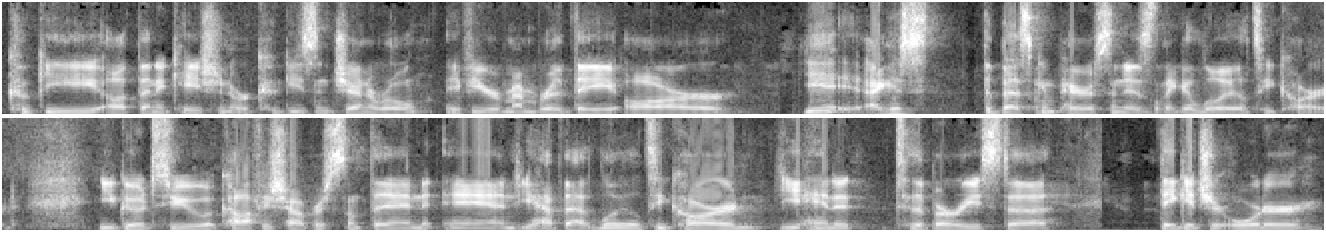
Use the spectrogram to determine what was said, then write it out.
cookie authentication or cookies in general, if you remember, they are, yeah, I guess the best comparison is like a loyalty card. You go to a coffee shop or something and you have that loyalty card, you hand it to the barista they get your order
